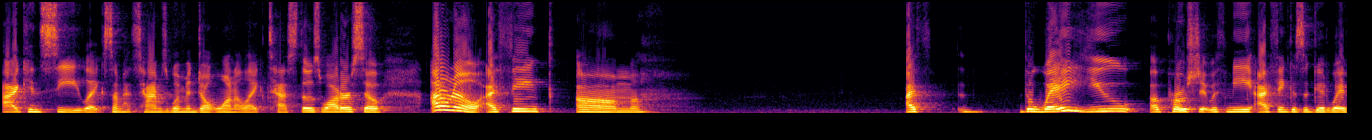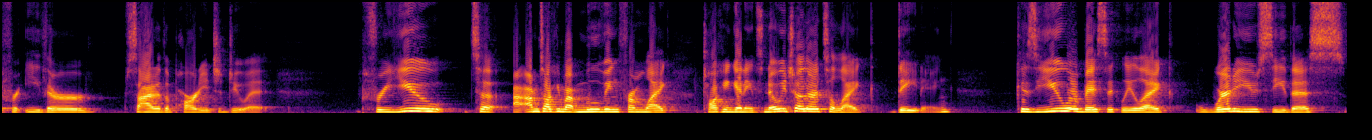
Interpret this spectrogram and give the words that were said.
I can see like sometimes women don't want to like test those waters. So I don't know. I think um I the way you approached it with me, I think is a good way for either side of the party to do it. For you to, I'm talking about moving from like talking, getting to know each other to like dating. Cause you were basically like, where do you see this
